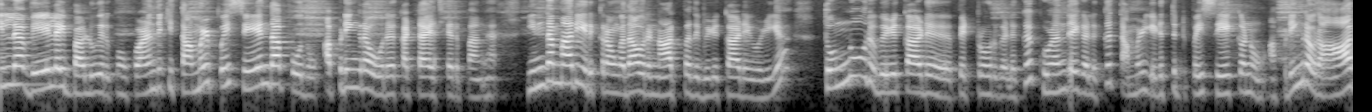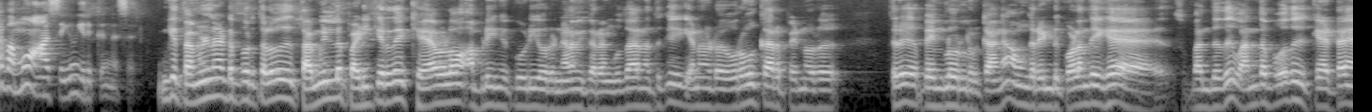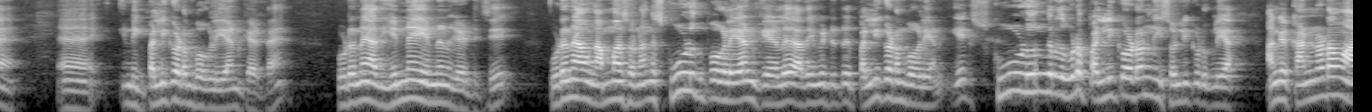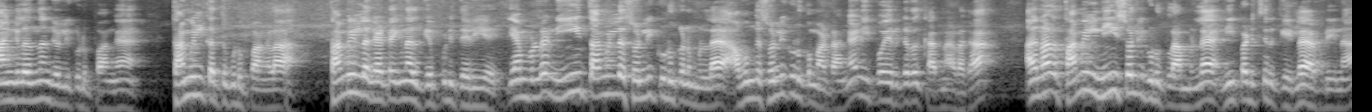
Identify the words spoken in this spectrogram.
இல்லை வேலை பளு இருக்கும். குழந்தைக்கு தமிழ் போய் சேர்ந்தா போதும் அப்படிங்கிற ஒரு கட்டாயத்தில் இருப்பாங்க. இந்த மாதிரி இருக்கிறவங்க தான் ஒரு நாற்பது விழுக்காடு ஒழிய தொண்ணூறு விழுக்காடு பெற்றோர்களுக்கு குழந்தைகளுக்கு தமிழ் எடுத்துகிட்டு போய் சேர்க்கணும் அப்படிங்கிற ஒரு ஆர்வமும் ஆசையும் இருக்குங்க சார். இங்கே தமிழ்நாட்டை பொறுத்தளவு தமிழில் படிக்கிறதே கேவலம் அப்படிங்கக்கூடிய ஒரு நிலைமைக்கு வராங்க உதாரணத்துக்கு என்னோட உறவுக்கார பெண் ஒரு திரு பெங்களூரில் இருக்காங்க. அவங்க ரெண்டு குழந்தைக வந்தது. வந்தபோது கேட்டேன் இன்றைக்கி பள்ளிக்கூடம் போகலையான்னு கேட்டேன். உடனே அது என்ன என்னன்னு கேட்டுச்சு. உடனே அவங்க அம்மா சொன்னாங்க ஸ்கூலுக்கு போகலையான்னு கேளு. அதை விட்டுட்டு பள்ளிக்கூடம் போகலையான்னு ஏ ஸ்கூலுங்கிறது கூட பள்ளிக்கூடம்னு நீ சொல்லி கொடுக்கலையா? அங்கே கன்னடம் ஆங்கிலம் தான் சொல்லி கொடுப்பாங்க. தமிழ் கற்றுக் கொடுப்பாங்களா? தமிழில் கேட்டிங்கன்னா அதுக்கு எப்படி தெரியும்? என் பிள்ளை நீ தமிழில் சொல்லி கொடுக்கணும்ல. அவங்க சொல்லி கொடுக்க மாட்டாங்க. நீ போயிருக்கிறது கர்நாடகா. அதனால் தமிழ் நீ சொல்லி கொடுக்கலாம்ல நீ படிச்சிருக்கீல அப்படின்னா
